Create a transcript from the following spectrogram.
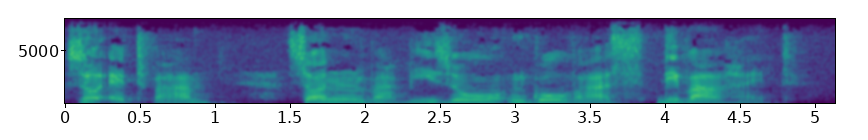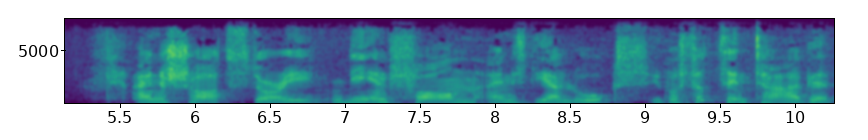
So etwa Son Wabiso Ngovas Die Wahrheit. Eine Short Story, die in Form eines Dialogs über 14 Tage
